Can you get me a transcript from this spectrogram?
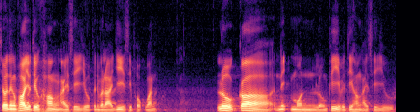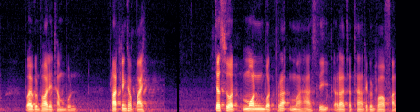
จนถึงคุณพ่ออยู่ที่ห้อง ICU เป็นเวลา 26 วัน ลูกก็นิมนต์หลวงพี่ไปที่ห้อง ICU เพื่อให้คุณพ่อได้ทำบุญ พลัดกันเข้าไป จะสวดมนต์บทพระมหาสีราชธาตุให้คุณพ่อฟัง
